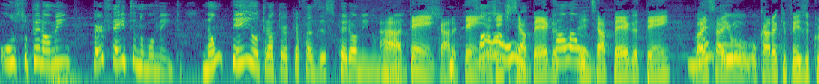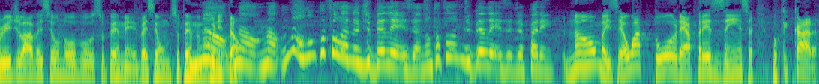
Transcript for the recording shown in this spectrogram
o Super-Homem perfeito no momento. Não tem outro ator pra fazer Super-Homem no Ah, momento. tem, cara, tem. Fala a gente um, se apega, fala a um. gente se apega, tem. Vai Não sair o, o cara que fez o Creed lá, vai ser o novo Superman. Vai ser um Superman não, bonitão. Não, não, não, não tô falando de beleza. Não tô falando de beleza, de aparência. Não, mas é o ator, é a presença. Porque, cara,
